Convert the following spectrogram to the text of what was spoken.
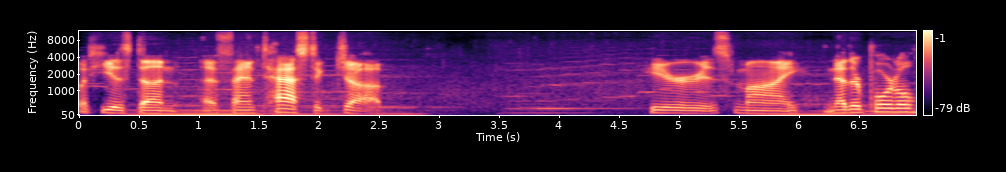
But he has done a fantastic job. Here is my nether portal.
